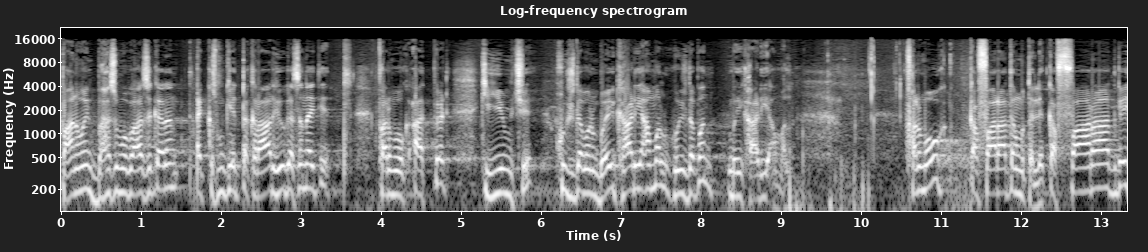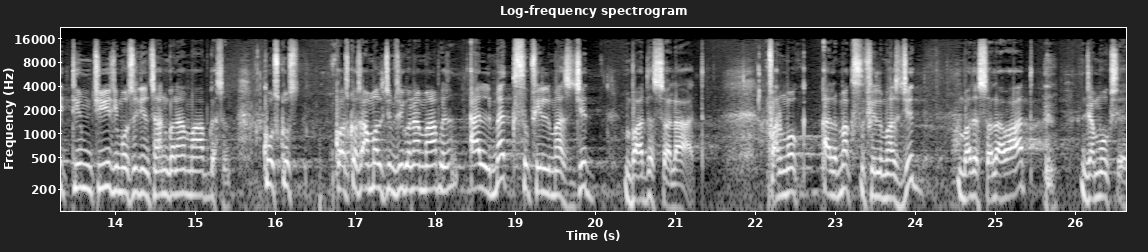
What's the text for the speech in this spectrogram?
پانہٕ ؤنۍ بحث مُباحثہٕ کران اکہِ قٕسمُک ییٚتہِ تکرار ہیوٗ گژھان اتہِ فرموکھ اتھ پٮ۪ٹھ کہِ یِم چھِ ہُہ چھُ دپان بٕے کھال یہِ عمل ہُہ چھُ دپان بٕے کھال عمل۔ فرموکھ کفاراتن متعلق کفارات گٔے تِم چیٖز، یِمو سۭتۍ اِنسان گۄناہ معاف گژھان کُس کُس کۄس کۄس عمل چھِ اَمہِ سۭتۍ گۄناہ معاف گژھان المقس فِل مسجد باد صلات فرموکھ المقس فِل مسجد بد صلوات جموں سے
